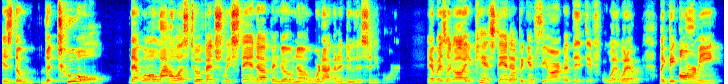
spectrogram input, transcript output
is the, the tool that will allow us to eventually stand up and go, no, we're not going to do this anymore. Everybody's like, oh, you can't stand up against the army, but whatever. Like the army,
